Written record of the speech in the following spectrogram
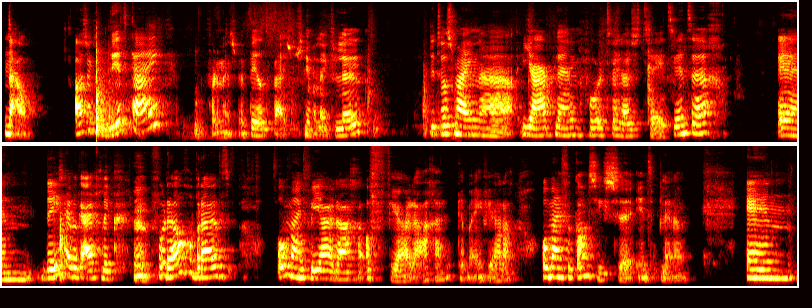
nou, als ik op dit kijk, voor de mensen met beeldwijs misschien wel even leuk. Dit was mijn uh, jaarplanning voor 2022. En deze heb ik eigenlijk vooral gebruikt om mijn verjaardagen, of verjaardagen, ik heb maar één verjaardag, om mijn vakanties uh, in te plannen. En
